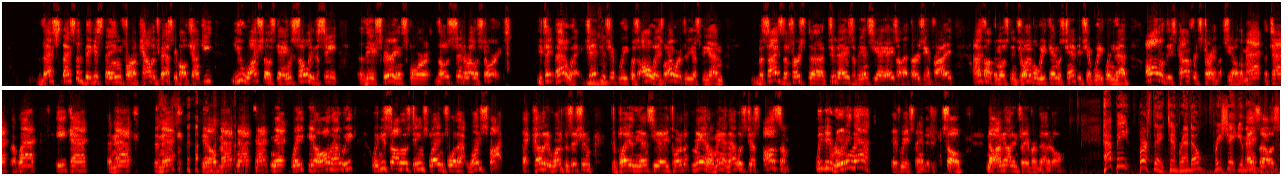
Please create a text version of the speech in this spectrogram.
That's that's the biggest thing for a college basketball junkie. You watch those games solely to see the experience for those Cinderella stories. You take that away. Mm-hmm. Championship week was always when I worked at ESPN. Besides the first uh, two days of the NCAA's on that Thursday and Friday, I thought the most enjoyable weekend was championship week when you had all of these conference tournaments. You know, the MAC, the TAC, the WAC, ECAC, the NAC, the NEC. You know, MAC, NAC, TAC, NEC. Wait, you know, all that week when you saw those teams playing for that one spot, that coveted one position to play in the NCAA tournament, man, oh man, that was just awesome. We'd be ruining that if we expanded it. So, no, I'm not in favor of that at all. Happy birthday, Tim Brando. Appreciate you, man. Thanks, fellas.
